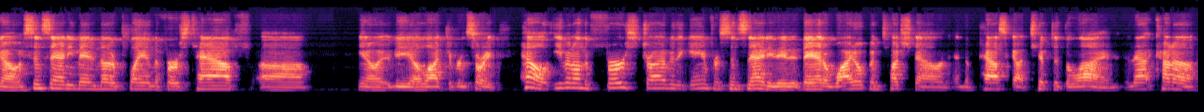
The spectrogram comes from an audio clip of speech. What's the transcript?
know, Cincinnati made another play in the first half, uh, you know, it'd be a lot different story. Hell, even on the first drive of the game for Cincinnati, they, they had a wide open touchdown and the pass got tipped at the line. And that kind of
